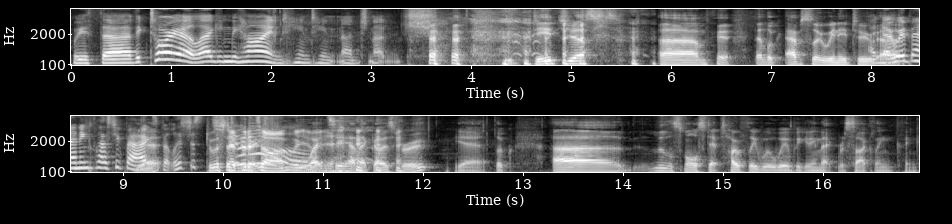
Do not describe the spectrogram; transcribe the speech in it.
With uh, Victoria lagging behind. Hint, hint, nudge, nudge. Did just um, then look? Absolutely, we need to. I know uh, we're banning plastic bags, yeah. but let's just Do a do step at a time. all. We- wait and see how that goes through. Yeah, look, uh, little small steps. Hopefully, we'll, we'll be getting that recycling thing.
